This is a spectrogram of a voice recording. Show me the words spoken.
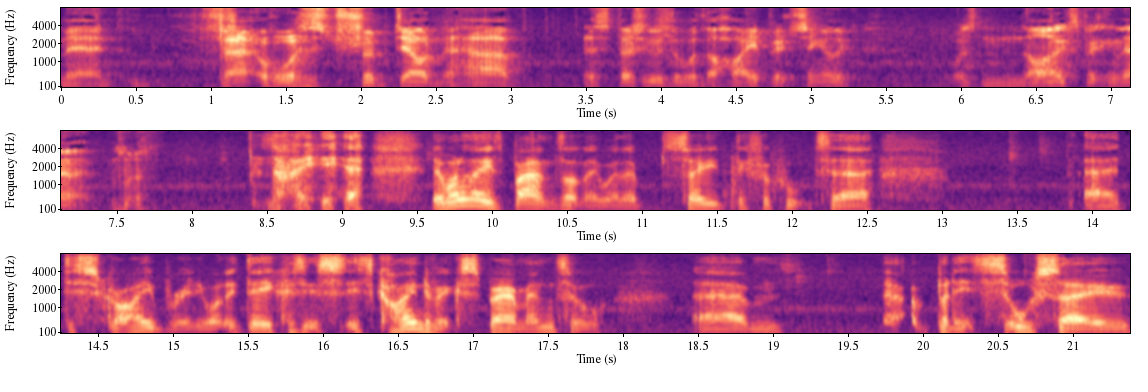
Man, that was tripped out and a half, especially with the, with the high pitched singer. Like, was not expecting that. No, yeah, they're one of those bands, aren't they, where they're so difficult to uh, describe really what they do because it's it's kind of experimental, um, but it's also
